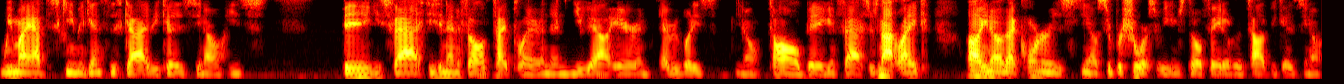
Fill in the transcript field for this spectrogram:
we might have to scheme against this guy because you know he's big, he's fast, he's an NFL type player, and then you get out here and everybody's you know tall, big, and fast. There's not like, oh, you know, that corner is you know super short, so we can just throw a fade over the top because you know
